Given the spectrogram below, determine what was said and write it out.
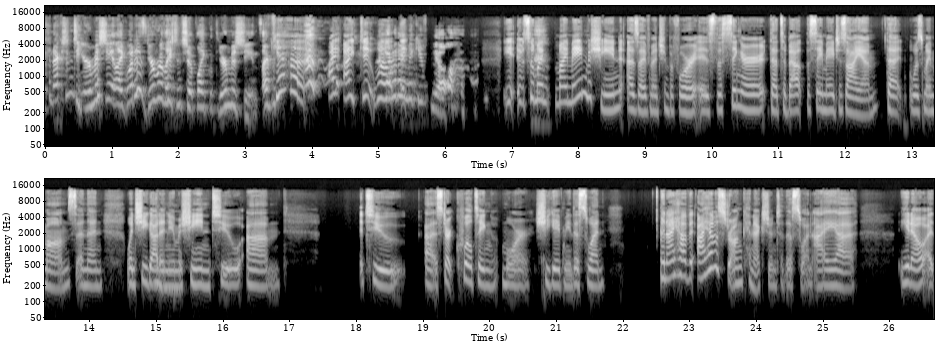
a connection to your machine? Like what is your relationship like with your machines? i yeah, I I do. Well, how do they make you feel? so my my main machine as i've mentioned before is the singer that's about the same age as i am that was my mom's and then when she got mm-hmm. a new mm-hmm. machine to um to uh, start quilting more, she gave me this one, and I have I have a strong connection to this one. I, uh, you know, I,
